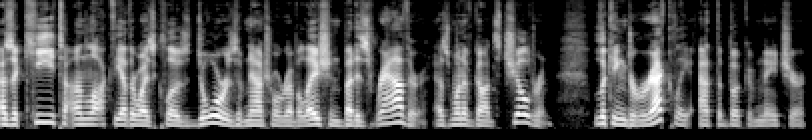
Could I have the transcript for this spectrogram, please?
as a key to unlock the otherwise closed doors of natural revelation, but is rather, as one of God's children, looking directly at the book of nature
